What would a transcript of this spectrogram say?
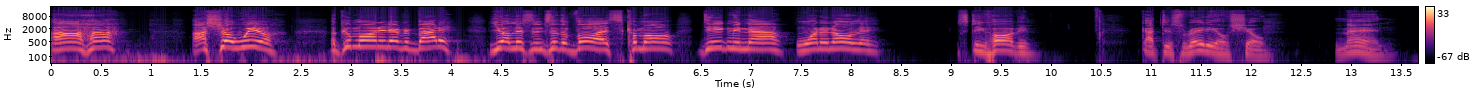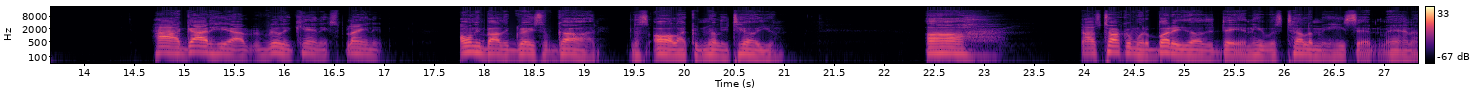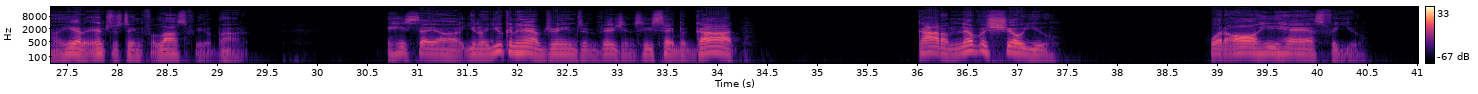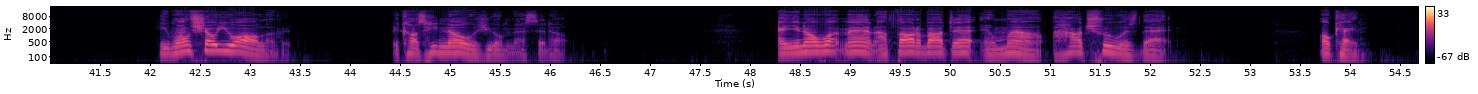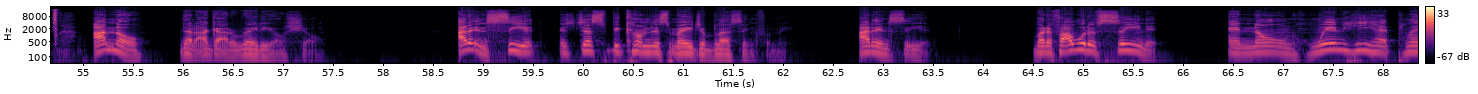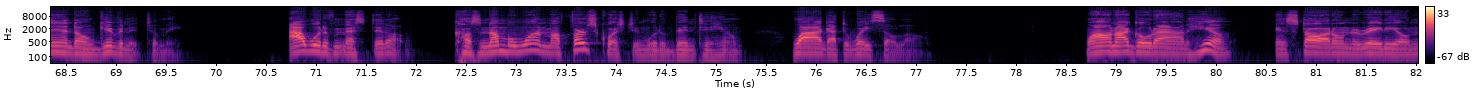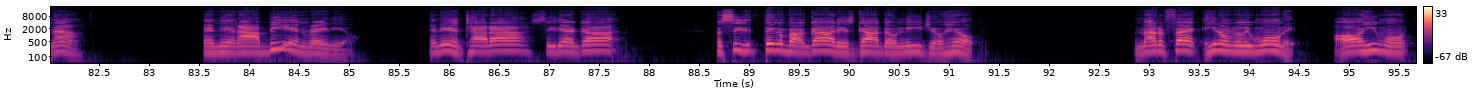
Uh huh. I sure will. Uh, good morning, everybody. You're listening to The Voice. Come on, dig me now. One and only Steve Harvey. Got this radio show. Man, how I got here, I really can't explain it. Only by the grace of God. That's all I can really tell you. Uh, I was talking with a buddy the other day, and he was telling me, he said, man, uh, he had an interesting philosophy about it. He say, uh, you know, you can have dreams and visions. He say, but God, God will never show you what all He has for you. He won't show you all of it because He knows you'll mess it up. And you know what, man? I thought about that, and wow, how true is that? Okay, I know that I got a radio show. I didn't see it. It's just become this major blessing for me. I didn't see it. But if I would have seen it and known when he had planned on giving it to me, I would have messed it up. Because number one, my first question would have been to him, why I got to wait so long? Why don't I go down here and start on the radio now? and then I'll be in radio. And then ta-da, see there, God. But see, the thing about God is God don't need your help. Matter of fact, he don't really want it. All he want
